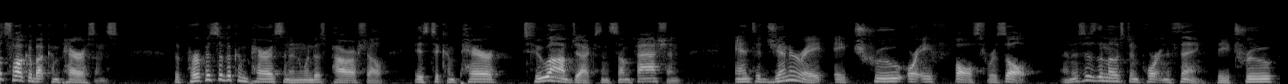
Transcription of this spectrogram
Let's talk about comparisons. The purpose of a comparison in Windows PowerShell is to compare two objects in some fashion and to generate a true or a false result. And this is the most important thing, the true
